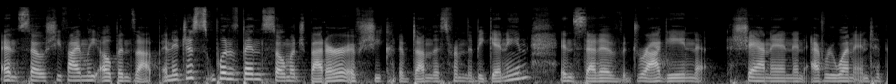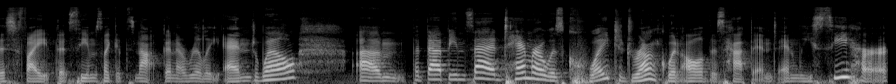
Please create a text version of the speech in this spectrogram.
And so she finally opens up, and it just would have been so much better if she could have done this from the beginning instead of dragging Shannon and everyone into this fight that seems like it's not going to really end well. Um, but that being said, Tamra was quite drunk when all of this happened, and we see her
